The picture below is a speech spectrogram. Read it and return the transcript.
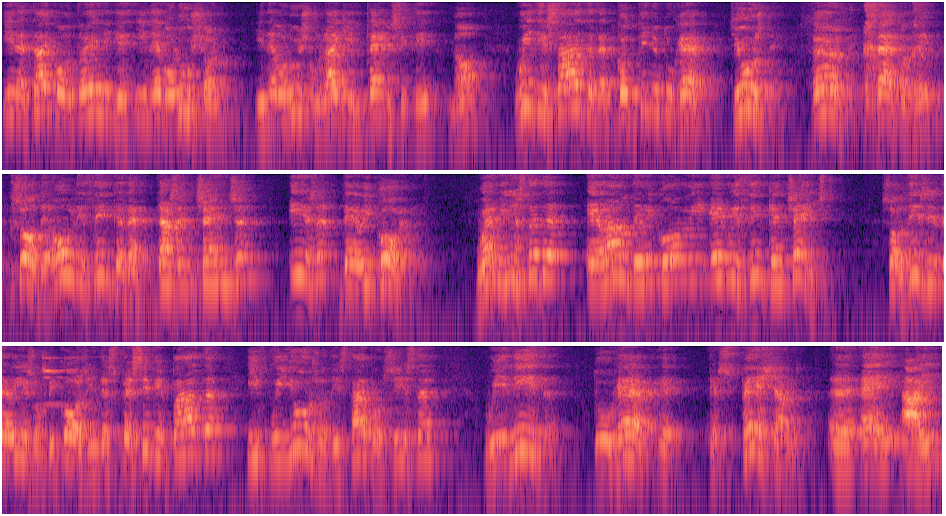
in a type of training uh, in evolution, in evolution like intensity, no, we decide that continue to have Tuesday, Thursday, Saturday. So the only thing that doesn't change is the recovery. When instead, uh, around the recovery, everything can change. So this is the reason, because in the specific part, if we use this type of system, we need to have a, a special uh, Uh, AI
